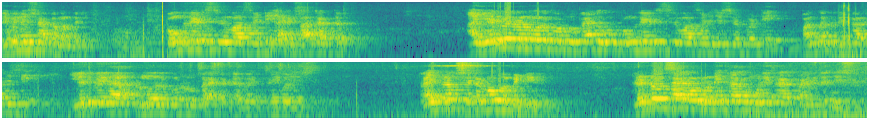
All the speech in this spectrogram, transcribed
రెవెన్యూ శాఖ మంత్రి. పొంగులేటి శ్రీనివాస్ రెడ్డి ఆయన కాంట్రాక్టర్. ఆ ఏడు వేల రెండు వందల కోట్ల రూపాయలు పొంగులేటి శ్రీనివాస్ రెడ్డి చేసినటువంటి పనులకు రికార్డ్ చేసి ఏడు వేల రెండు వందల కోట్ల రూపాయలు అక్కడ డైవర్ట్ చేసింది రైతులకు శటకోపం పెట్టింది రెండవసారి రెండు ఎకరాలు మూడు ఎకరాలు పరిమితం చేసింది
